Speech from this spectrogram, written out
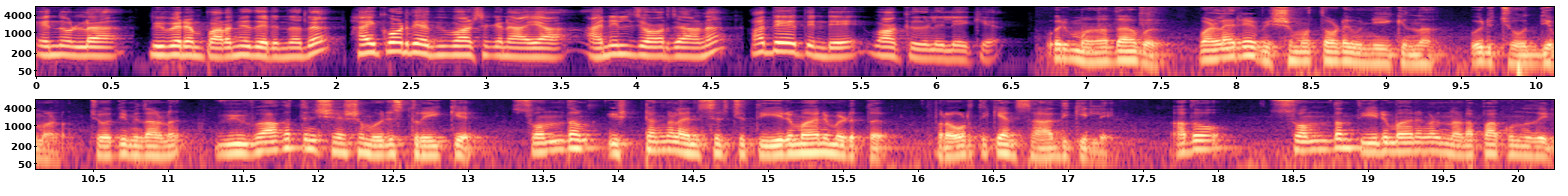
എന്നുള്ള വിവരം പറഞ്ഞു തരുന്നത് ഹൈക്കോടതി അഭിഭാഷകനായ അനിൽ ജോർജാണ് അദ്ദേഹത്തിന്റെ വാക്കുകളിലേക്ക്. ഒരു മാതാവ് വളരെ വിഷമത്തോടെ ഉന്നയിക്കുന്ന ഒരു ചോദ്യമാണ്. ചോദ്യം ഇതാണ് വിവാഹത്തിന് ശേഷം ഒരു സ്ത്രീക്ക് സ്വന്തം ഇഷ്ടങ്ങളനുസരിച്ച് തീരുമാനമെടുത്ത് പ്രവർത്തിക്കാൻ സാധിക്കില്ലേ? അതോ സ്വന്തം തീരുമാനങ്ങൾ നടപ്പാക്കുന്നതിൽ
